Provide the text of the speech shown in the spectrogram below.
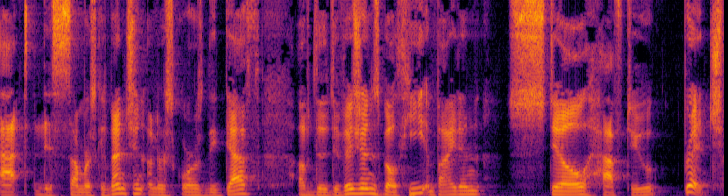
at this summer's convention underscores the depth of the divisions both he and Biden still have to bridge.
